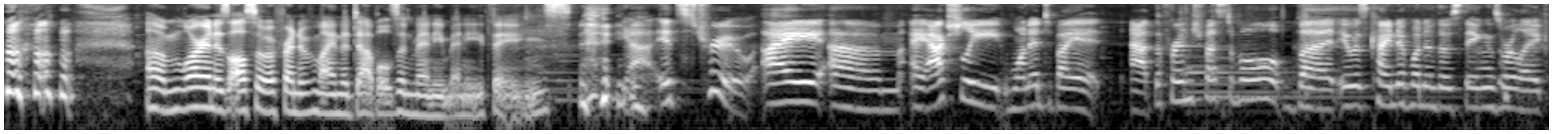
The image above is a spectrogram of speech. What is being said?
um, Lauren is also a friend of mine that dabbles in many, many things. Yeah, it's true. I um I actually wanted to buy it at the Fringe Festival, but it was kind of one of those things where like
